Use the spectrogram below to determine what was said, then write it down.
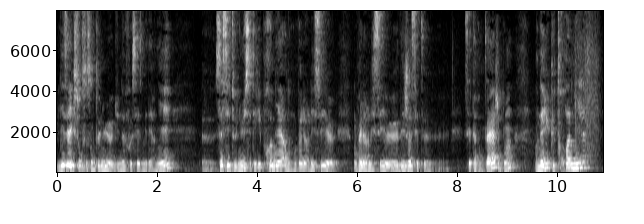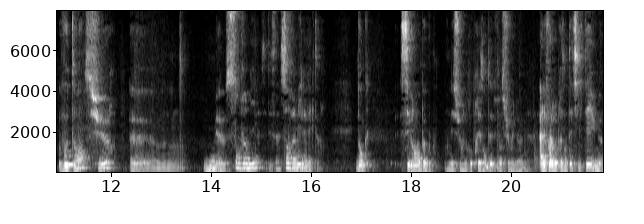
les élections se sont tenues du 9 au 16 mai dernier. ça s'est tenu, c'était les premières, donc on va leur laisser on va leur laisser euh, déjà euh, cet avantage. Bon, on a eu que 3000 votants sur 120 euh, 000, c'était ça? 120 000 électeurs. Donc, c'est vraiment pas beaucoup. On est sur une représentation, sur une, à la fois la représentativité, une,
